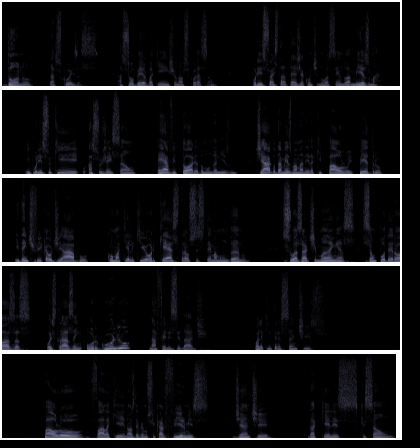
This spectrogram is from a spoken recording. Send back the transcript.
dono das coisas, a soberba que enche o nosso coração. Por isso a estratégia continua sendo a mesma E por isso que a sujeição é a vitória do mundanismo. Tiago, da mesma maneira que Paulo e Pedro, identifica o diabo como aquele que orquestra o sistema mundano. Suas artimanhas são poderosas, pois trazem orgulho na felicidade. Olha que interessante isso. Paulo fala que nós devemos ficar firmes diante daqueles que são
